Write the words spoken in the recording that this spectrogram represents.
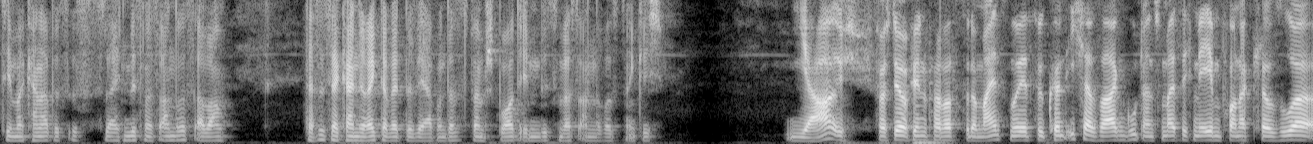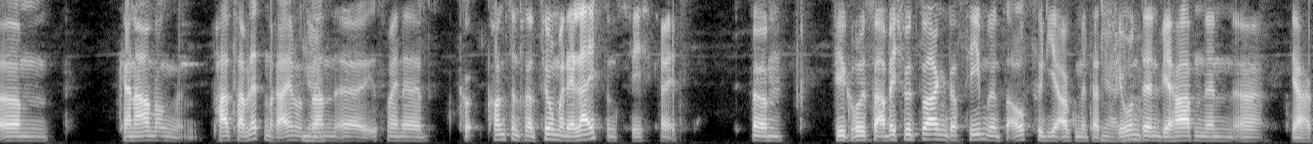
Thema Cannabis ist, ist vielleicht ein bisschen was anderes, aber das ist ja kein direkter Wettbewerb und das ist beim Sport eben ein bisschen was anderes, denke ich. Ja, ich verstehe auf jeden Fall, was du da meinst. Nur jetzt könnte ich ja sagen, gut, dann schmeiße ich mir eben vor einer Klausur, ähm, keine Ahnung, ein paar Tabletten rein und ja. dann äh, ist meine Ko Konzentration, meine Leistungsfähigkeit ähm, viel größer. Aber ich würde sagen, das heben wir uns auf für die Argumentation, ja, genau. denn wir haben einen äh, ja,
